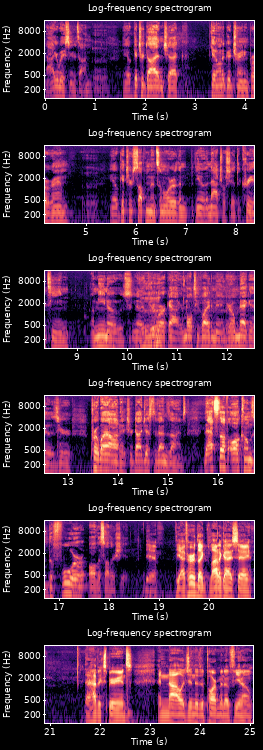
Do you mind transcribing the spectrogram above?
nah, you're wasting your time. Mm. You know, get your diet in check, get on a good training program, mm. You know, get your supplements in order. Then you know the natural shit, the creatine, aminos. You know, your mm-hmm. pre-workout, your multivitamin, your mm-hmm. omegas, your probiotics, your digestive enzymes. That stuff all comes before all this other shit. Yeah, yeah. I've heard like a lot of guys say that have experience and knowledge in the department of you know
